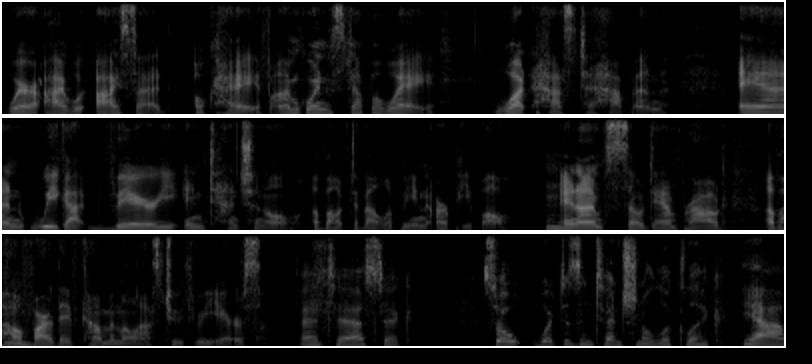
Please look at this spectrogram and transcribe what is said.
where I w- I said, "Okay, if I'm going to step away, what has to happen?" And we got very intentional about developing our people. Mm. And I'm so damn proud of how mm. far they've come in the last 2-3 years. Fantastic. So, what does intentional look like? Yeah.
